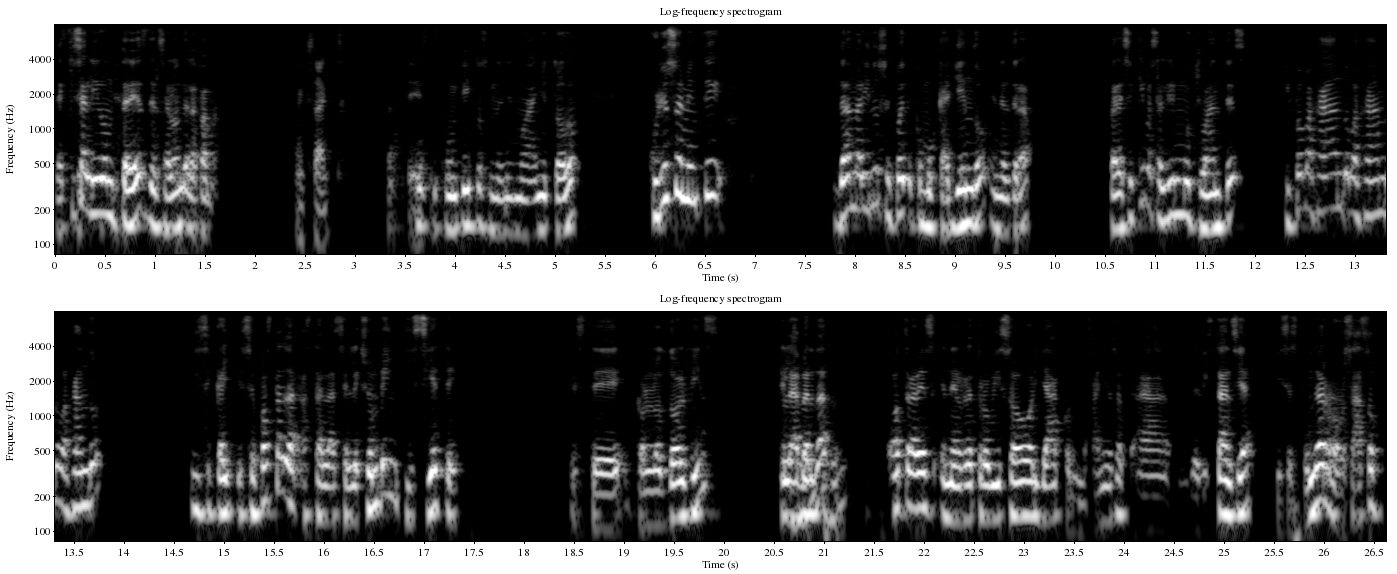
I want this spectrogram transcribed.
De aquí salieron tres del Salón de la Fama. Exacto. juntitos en el mismo año y todo. Curiosamente, Dan Marino se fue como cayendo en el draft. Parecía que iba a salir mucho antes y fue bajando, bajando, bajando. Y se, se fue hasta la, hasta la selección 27 este, con los Dolphins, que la verdad, otra vez en el retrovisor, ya con los años de distancia, dices, fue un errorzazo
